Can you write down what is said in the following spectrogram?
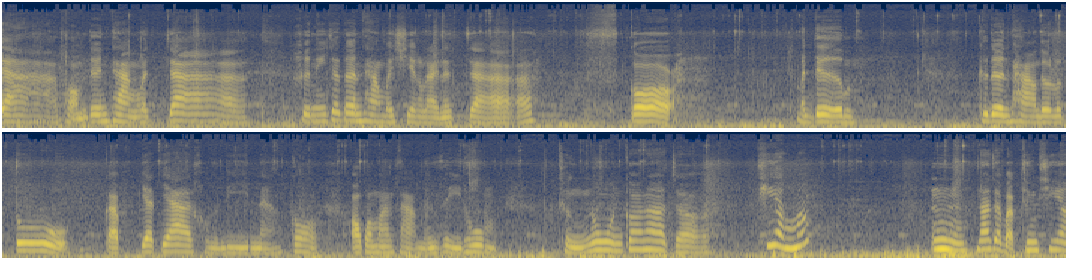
จ้าพร้อมเดินทางแล้วจ้า คืนนี้จะเดินทางไปเชียงรายนะจ๊ะก็เหมันเดิม คือเดินทางโดยรถตู้กับญาติญาติๆของดีนนะ ก็ออกประมาณ3ามถึงสี่ทุ่ม ถึงนู่นก็น่าจะเที่ยงมั้งอืม น่าจะแบบเที่ยงเที่ยง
